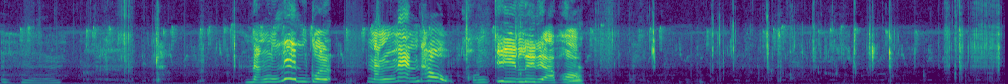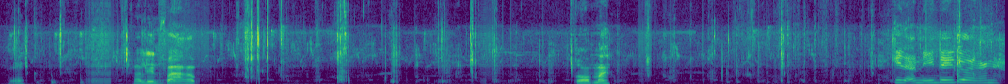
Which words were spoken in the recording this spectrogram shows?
อื้อหือหนังแน่นกว่าหนังแน่นเท่าของจีนเลยเดี๋ยวพ่อเดี๋ยวมาเล่นฝ่าครับ ตอบไหม กินอันนี้ได้ด้วยนะเนี่ย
